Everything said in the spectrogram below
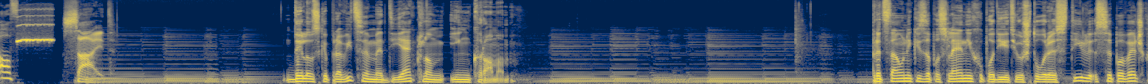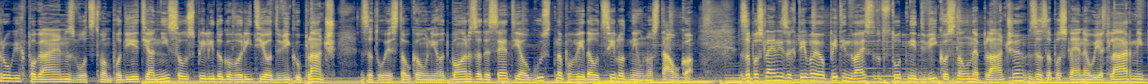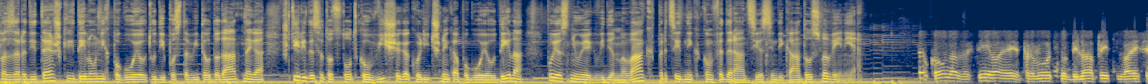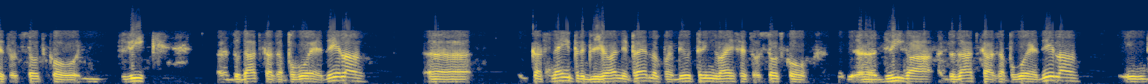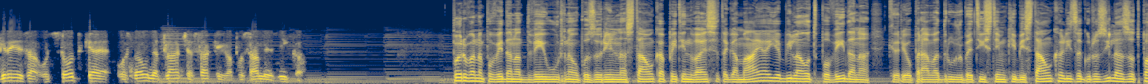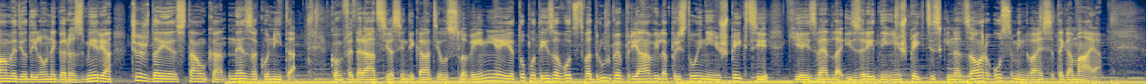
Offside. Delovske pravice med jeklom in kromom. Predstavniki zaposlenih v podjetju Štore Stil se po več krogih pogajanj z vodstvom podjetja niso uspeli dogovoriti o dvigu plač, zato je stavkovni odbor za 10. avgust napovedal celodnevno stavko. Zaposleni zahtevajo 25-odstotni dvig osnovne plače, za zaposlene v jeklarni pa zaradi težkih delovnih pogojev tudi postavitev dodatnega 40 odstotkov višjega količnega pogojev dela, pojasnjuje Gvidian Novak, predsednik Konfederacije sindikatov Slovenije. Stavkovna zahteva je prvotno bila 25 odstotkov dvig eh, dodatka za pogoje dela, eh, kasneje približevalni predlog pa je bil 23 odstotkov eh, dviga dodatka za pogoje dela in gre za odstotke osnovne plače vsakega posameznika. Prva napovedana dveurna opozorilna stavka 25. maja je bila odpovedana, ker je uprava družbe tistim, ki bi stavkali, zagrozila z odpovedjo delovnega razmerja, čež da je stavka nezakonita. Konfederacija sindikatov Slovenije je to potezo vodstva družbe prijavila pristojni inšpekciji, ki je izvedla izredni inšpekcijski nadzor 28. maja.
